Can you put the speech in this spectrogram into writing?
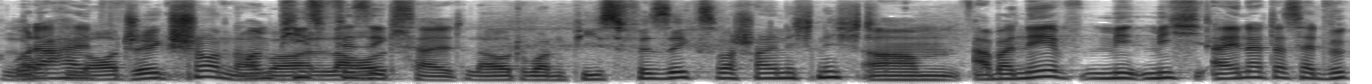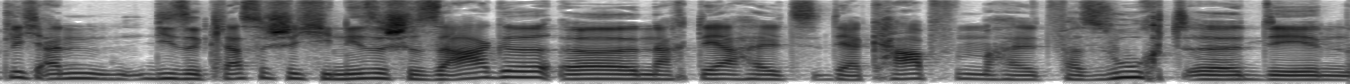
laut Oder halt. Logic schon, One Piece laut, Physics halt. laut One Piece Physics wahrscheinlich nicht. Ähm, aber nee, mi- mich erinnert das halt wirklich an diese klassische chinesische Sage, äh, nach der halt der Karpfen halt versucht, äh, den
